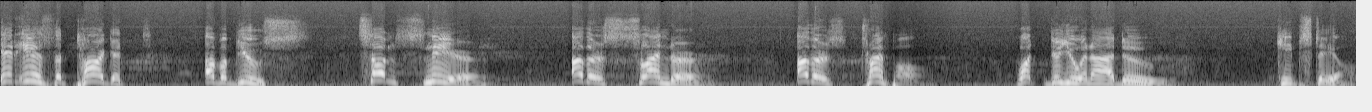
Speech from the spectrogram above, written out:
It is the target of abuse. Some sneer, others slander, others trample. What do you and I do? Keep still.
